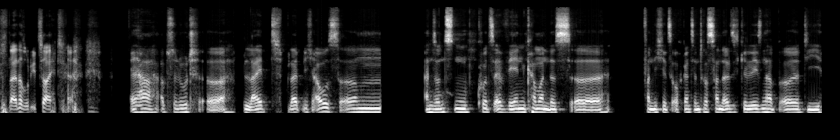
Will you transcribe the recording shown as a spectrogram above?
ist leider so die Zeit. ja, absolut. Äh, bleibt, bleibt nicht aus. Ähm, ansonsten kurz erwähnen kann man das, äh, fand ich jetzt auch ganz interessant, als ich gelesen habe, äh, die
